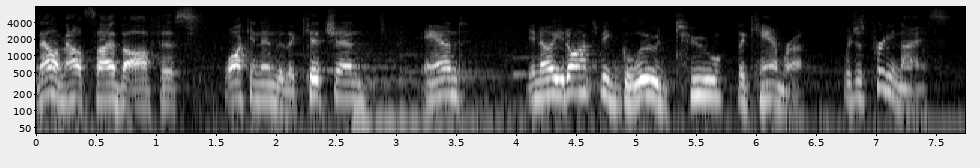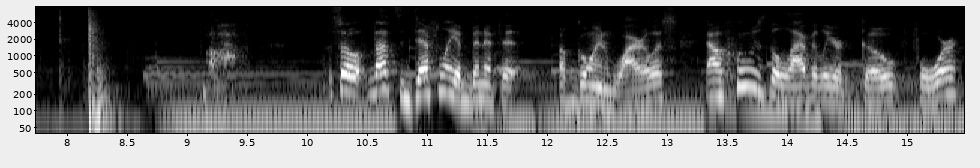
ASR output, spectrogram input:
Now I'm outside the office, walking into the kitchen, and you know, you don't have to be glued to the camera, which is pretty nice. So that's definitely a benefit of going wireless. Now, who's the Lavalier Go for?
